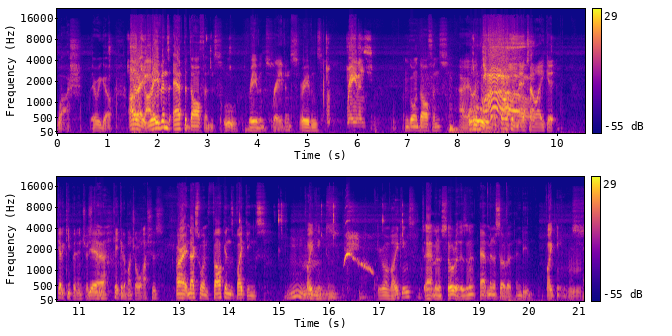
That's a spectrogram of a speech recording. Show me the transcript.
Wash. There we go. All right, Chalk. Ravens at the Dolphins. Ooh, Ravens. Ravens. Ravens. Ravens. I'm going Dolphins. All right. I like that Dolphin mix. I like it. Got to keep it interesting. Yeah. Can't get a bunch of washes. All right, next one, Falcons Vikings mm. Vikings. You're going Vikings? It's at Minnesota, isn't it? at Minnesota, indeed. Vikings.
